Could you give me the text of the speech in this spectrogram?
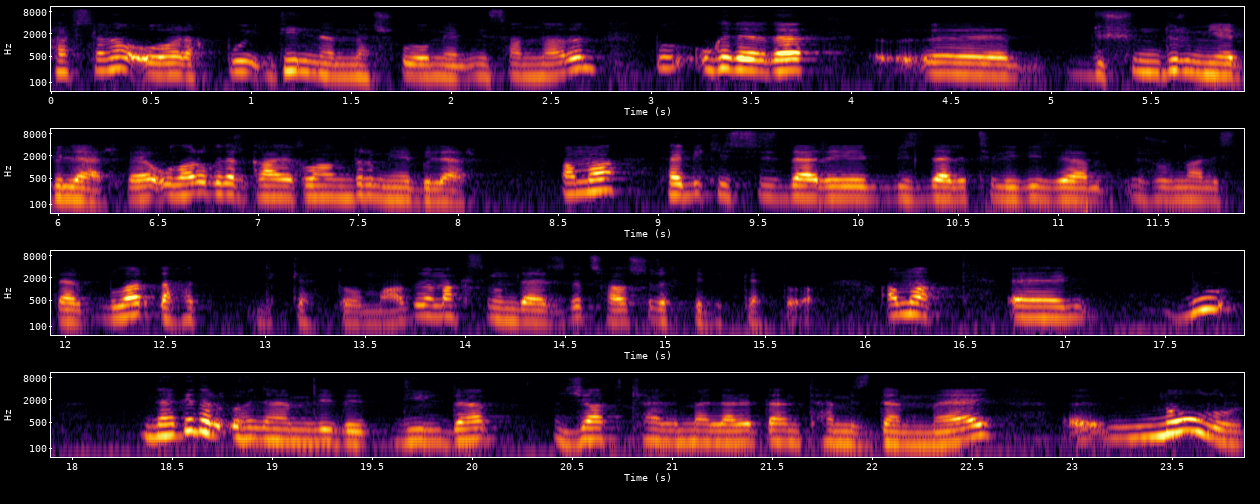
professional olaraq bu dillə məşğul olmayan insanların bu o qədər də ə, düşündürməyə bilər və ya onları o qədər qayğılandırmaya bilər. Amma təbii ki, sizləri, bizləri, televiziya, jurnalistlər, bunlar daha diqqətli olmalıdır və maksimum dərəcədə çalışırıq ki, diqqətli olaq. Amma e, bu nə qədər önəmlidir dildə yad kəlmələrdən təmizlənmək? E, nə olur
